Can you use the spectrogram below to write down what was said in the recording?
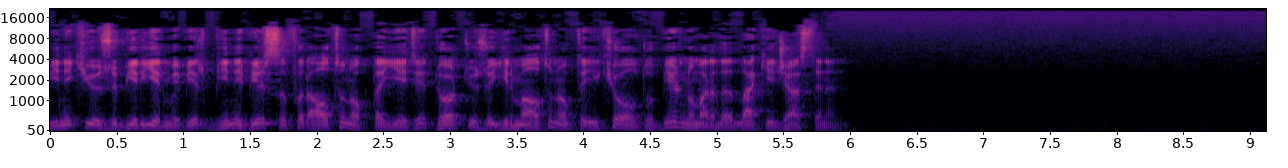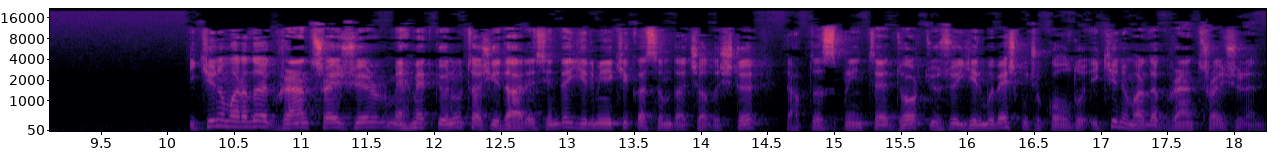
1200'ü 1.21, 1000'i 1.06.7, 400'ü 26.2 oldu bir numaralı Lucky Justin'in. 2 numaralı Grand Treasure Mehmet Gönültaş idaresinde 22 Kasım'da çalıştı. Yaptığı sprinte 400'ü 25.5 oldu 2 numaralı Grand Treasure'ın.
